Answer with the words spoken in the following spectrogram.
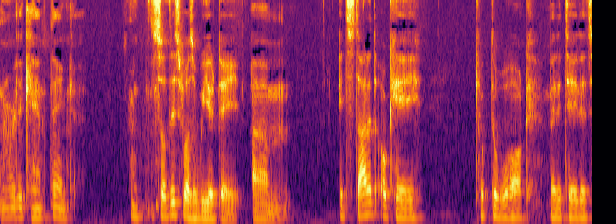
I really can't think. So this was a weird day. Um, it started okay. Took the walk, meditated.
